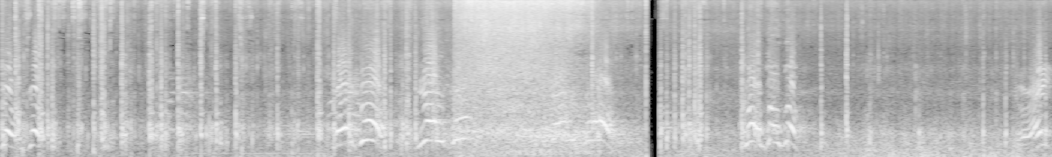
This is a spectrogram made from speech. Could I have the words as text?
Go, go! Let it go! Get out of the car! Get out of the car! Go, go, go! You alright?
